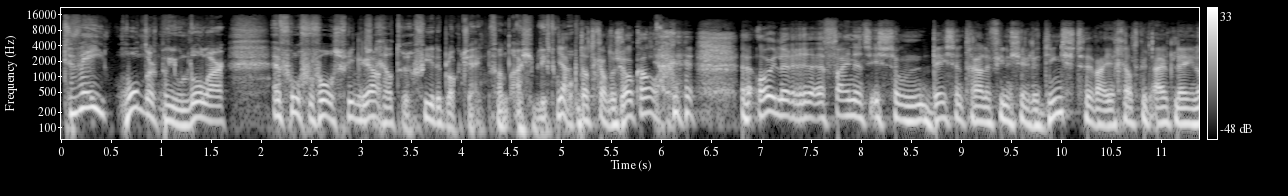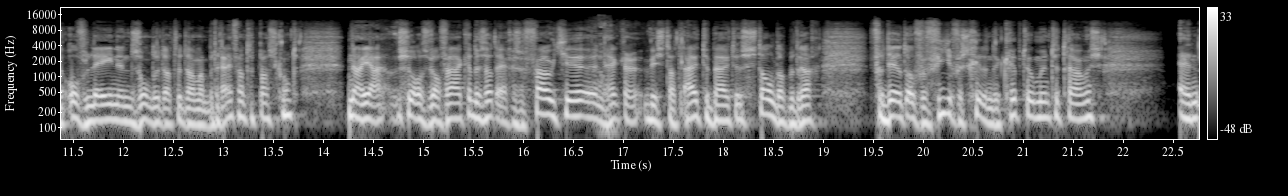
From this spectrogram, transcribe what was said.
200 miljoen dollar. En vroeg vervolgens vriendelijk zijn Ja. geld terug via de blockchain. Van alsjeblieft, kom Ja, op. dat kan dus ook al. Eh, Euler eh, Finance is zo'n decentrale financiële dienst... eh, waar je geld kunt uitlenen of lenen... zonder dat er dan een bedrijf aan te pas komt. Nou ja, zoals wel vaker, er zat ergens een foutje. Een hacker wist dat uit te buiten, stal dat bedrag. Verdeeld over vier verschillende cryptomunten trouwens. En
